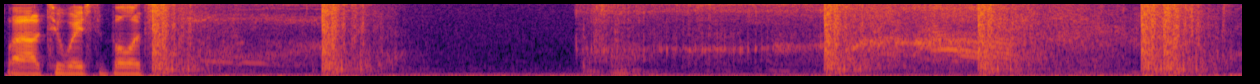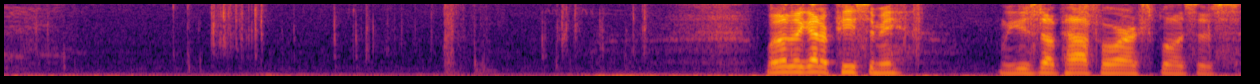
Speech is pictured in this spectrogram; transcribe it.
Wow, two wasted bullets. Well, they got a piece of me. We used up half of our explosives.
